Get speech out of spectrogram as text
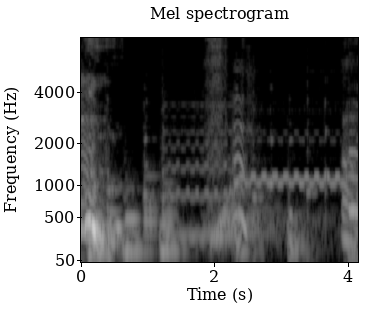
Hmm. hmm. Ah.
